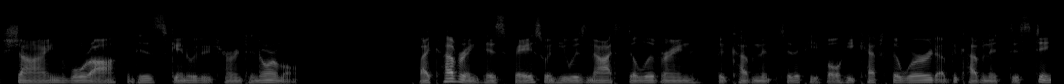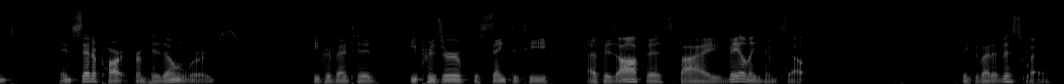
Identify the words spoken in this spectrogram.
shine wore off and his skin would return to normal. By covering his face when he was not delivering the covenant to the people, he kept the word of the covenant distinct and set apart from his own words. He prevented he preserved the sanctity of his office by veiling himself. Think about it this way.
